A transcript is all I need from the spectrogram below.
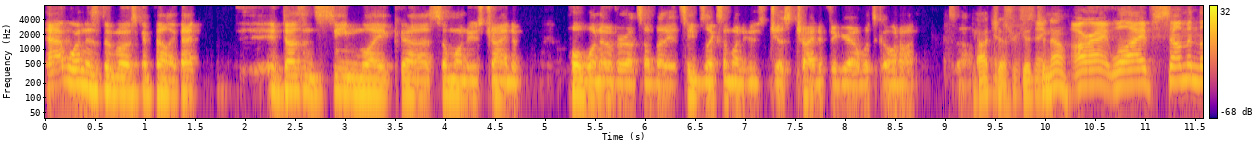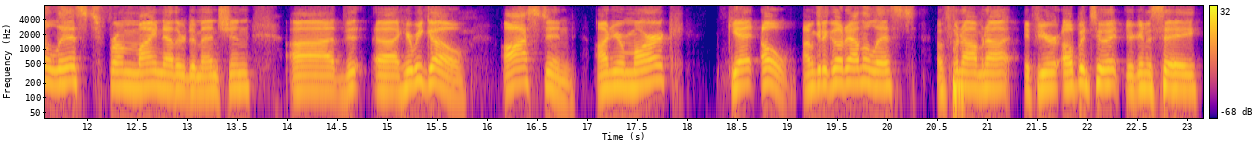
that one is the most compelling. That it doesn't seem like uh, someone who's trying to pull one over on somebody. It seems like someone who's just trying to figure out what's going on. So Gotcha. Good to know. All right. Well, I've summoned the list from my nether dimension. Uh, th- uh, here we go. Austin, on your mark, get. Oh, I'm going to go down the list of phenomena. If you're open to it, you're going to say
